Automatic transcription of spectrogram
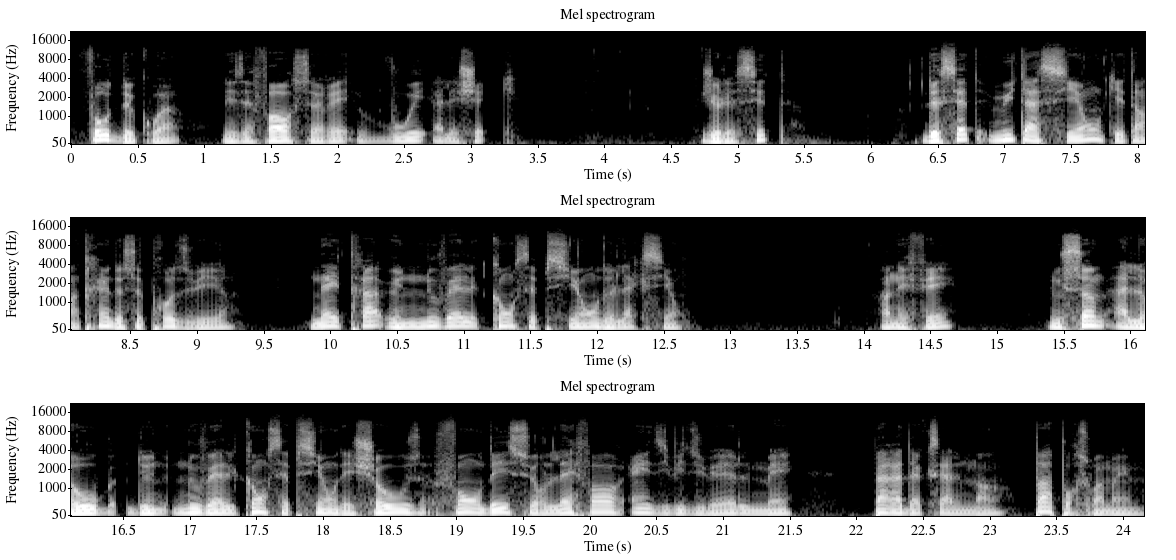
faute de quoi les efforts seraient voués à l'échec. Je le cite. De cette mutation qui est en train de se produire, naîtra une nouvelle conception de l'action. En effet, nous sommes à l'aube d'une nouvelle conception des choses fondée sur l'effort individuel, mais, paradoxalement, pas pour soi-même.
